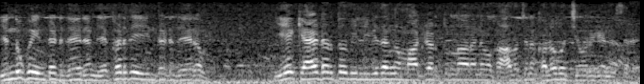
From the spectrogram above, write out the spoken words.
ఎందుకు ఇంతటి ధైర్యం? ఎక్కడిది ఇంతటి ధైర్యం? ఏ క్యాడర్తో వీళ్ళు ఈ విధంగా మాట్లాడుతున్నారనే ఒక ఆలోచన కలగొచ్చు ఎవరికైనా సరే.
